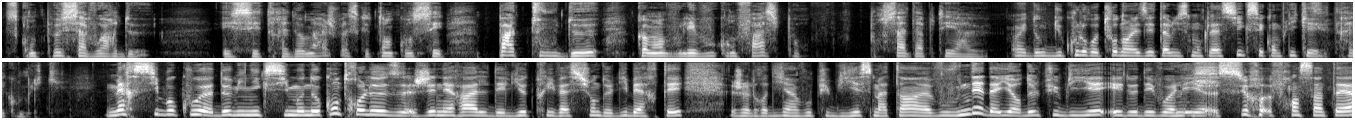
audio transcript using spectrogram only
ce qu'on peut savoir d'eux. Et c'est très dommage parce que tant qu'on sait pas tout d'eux, comment voulez-vous qu'on fasse pour, pour s'adapter à eux Oui, donc du coup, le retour dans les établissements classiques, c'est compliqué. C'est très compliqué. Merci beaucoup euh, Dominique Simoneau, contrôleuse générale des lieux de privation de liberté. Je le redis, hein, vous publiez ce matin, euh, vous venez d'ailleurs de le publier et de dévoiler Oui. euh, sur France Inter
